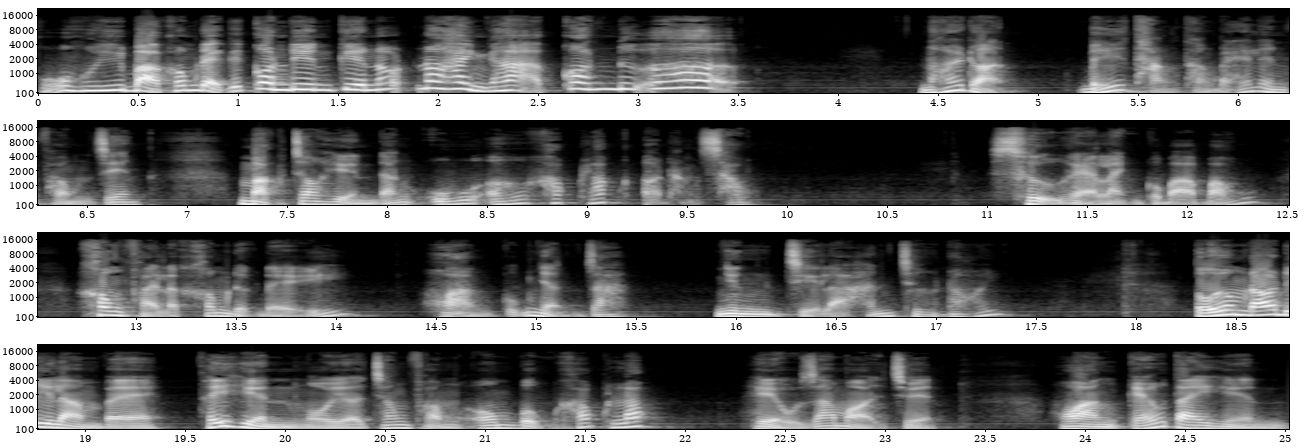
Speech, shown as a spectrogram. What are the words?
ôi, bà không để cái con điên kia nó nó hành hạ con nữa. Nói đoạn, bế thẳng thằng bé lên phòng riêng, mặc cho Hiền đang ú ớ khóc lóc ở đằng sau. Sự ghẻ lạnh của bà Báu không phải là không được để ý, Hoàng cũng nhận ra, nhưng chỉ là hắn chưa nói. Tối hôm đó đi làm về, thấy Hiền ngồi ở trong phòng ôm bụng khóc lóc, hiểu ra mọi chuyện. Hoàng kéo tay Hiền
